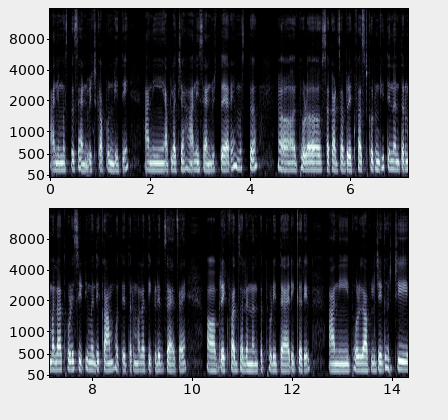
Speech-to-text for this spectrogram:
आणि मस्त सँडविच कापून घेते आणि आपला चहा आणि सँडविच तयार आहे. मस्त थोडं सकाळचा ब्रेकफास्ट करून घेते. नंतर मला थोडी सिटीमध्ये काम होते तर मला तिकडेच जायचं आहे. ब्रेकफास्ट झाल्यानंतर थोडी तयारी करेल आणि थोडं आपलं जे घरची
